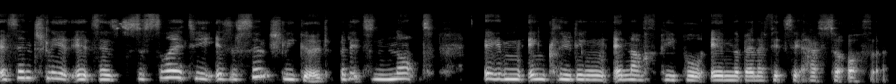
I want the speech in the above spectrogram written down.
essentially it says society is essentially good but it's not in including enough people in the benefits it has to offer.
